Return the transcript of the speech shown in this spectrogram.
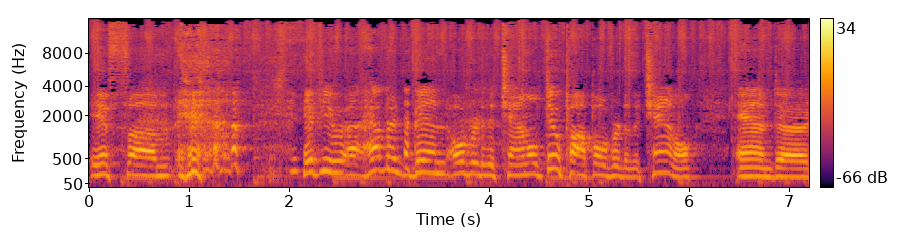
If um, if you uh, haven't been over to the channel, do pop over to the channel and uh,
